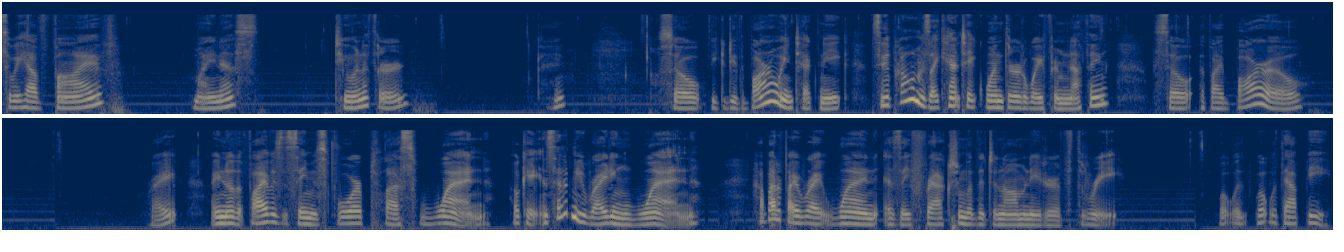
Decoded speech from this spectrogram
So we have 5 minus 2 and a third. Okay. So we could do the borrowing technique. See, the problem is I can't take one third away from nothing. So if I borrow, right, I know that 5 is the same as 4 plus 1. Okay, instead of me writing 1, how about if I write 1 as a fraction with a denominator of 3? What would, what would that be?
